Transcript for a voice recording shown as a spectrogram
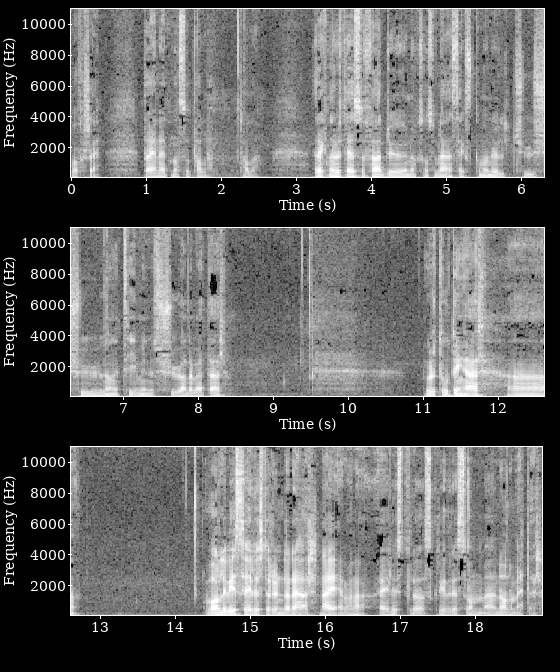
for seg. Ta enhetene og så tallet. tallet. Regner du ut det, så får du noe sånn som det her. 6,027 ganger 10 minus 7 meter. Nå er det to ting her. Uh, vanligvis har jeg lyst til å runde det her. Nei, jeg mener, jeg har lyst til å skrive det som eh, nanometer.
